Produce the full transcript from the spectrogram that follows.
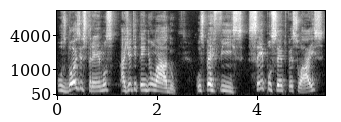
os dois extremos, a gente tem de um lado os perfis 100% pessoais,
